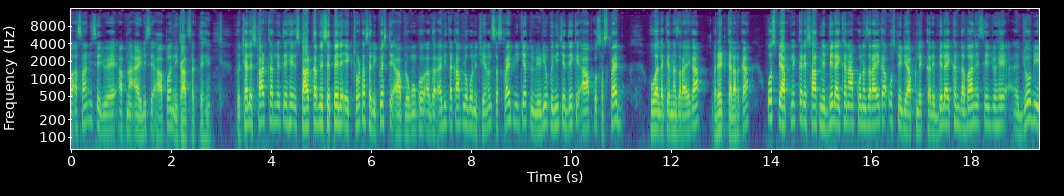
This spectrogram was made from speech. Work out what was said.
आसानी से जो है अपना आईडी से आप निकाल सकते हैं। तो चले, स्टार्ट कर लेते हैं। स्टार्ट करने से पहले एक छोटा सा रिक्वेस्ट है आप लोगों को। अगर अभी तक आप लोगों ने चैनल सब्सक्राइब नहीं किया तो वीडियो के नीचे देखे, आपको सब्सक्राइब हुआ लेकर नज़र आएगा, रेड कलर का। उस पर आप क्लिक करें, साथ में बेल आइकन आपको नज़र आएगा। उस पर भी आप क्लिक करें। बेल आइकन दबाने से जो है, जो भी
